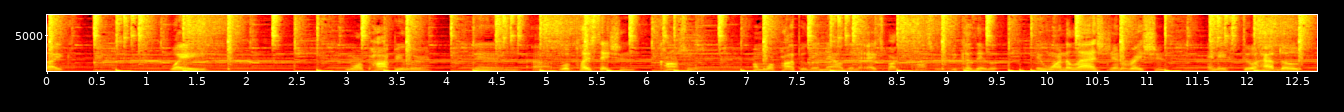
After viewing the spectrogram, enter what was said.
like way more popular than uh, well PlayStation consoles are more popular now than the Xbox consoles because they they won the last generation and they still have those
